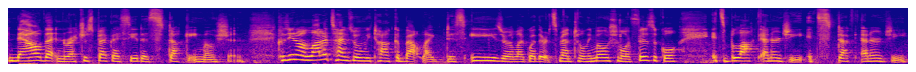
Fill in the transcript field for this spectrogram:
now that in retrospect I see it as stuck emotion. Because you know, a lot of times when we talk about like dis-ease or like whether it's mental, emotional, or physical, it's blocked energy, it's stuck energy.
